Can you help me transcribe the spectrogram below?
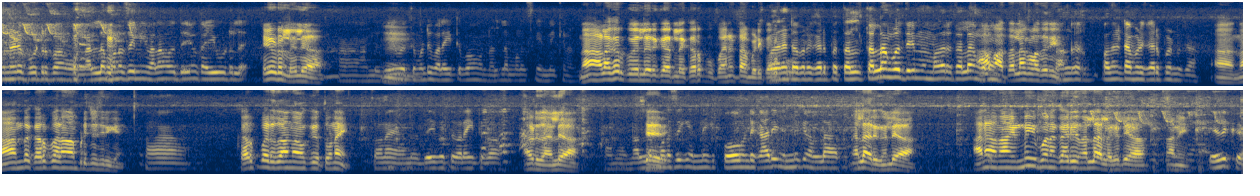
முன்னாடியே போட்டிருப்பாங்க. நல்ல மனசை நீ வளம் தெய்வம் கை விடல கைவிடல இல்லையா? ஆ, அந்த தெய்வத்தை மட்டும் வளைக்கிட்டு போவோம் நல்ல மனசு என்னைக்கு நான் அழகர் கோயில்ல இருக்காருல்ல கருப்பு பதினெட்டாம் படி கருப்பு. பதினெட்டாம் படி கருப்பு. தல் தல்லாங்குளம் தெரியுமா மதுரை தல்லாங்குளம்? ஆமா தல்லாக்குளம் தெரியும். அங்க பதினெட்டாம் படி கருப்பு இருக்கான் ஆ, நான் அந்த கருப்பரை தான் பிடிச்சி வச்சிருக்கேன். கருப்பர் தான் நமக்கு துணை. சொன்னேன் அந்த தெய்வத்தை வளைக்கிட்டு வா. அப்படிதான் இல்லையா? நல்ல மனசுக்கு இன்னைக்கு போக வேண்டிய காரியம் இன்னைக்கு நல்லா நல்லா இருக்கும் இல்லையா? ஆனா நான் இன்னைக்கு போன காரியம் நல்லா இல்லை கேட்டியா சாமி. எதுக்கு?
